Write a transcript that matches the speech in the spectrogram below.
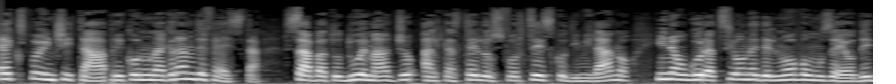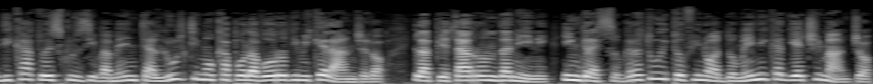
Expo in città apre con una grande festa. Sabato 2 maggio al Castello Sforzesco di Milano, inaugurazione del nuovo museo dedicato esclusivamente all'ultimo capolavoro di Michelangelo, la Pietà Rondanini. Ingresso gratuito fino a domenica 10 maggio.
